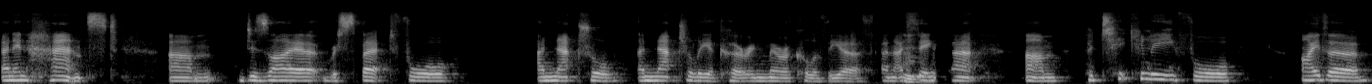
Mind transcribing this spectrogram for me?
an enhanced um, desire respect for a natural a naturally occurring miracle of the earth. And i mm. think that um, particularly for either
